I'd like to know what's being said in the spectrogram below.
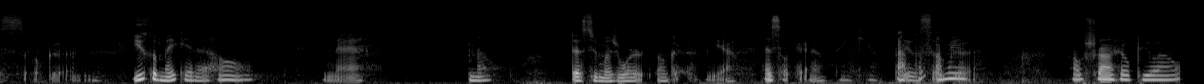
So good. You could make it at home. Nah. No, that's too much work. Okay, Yeah. that's okay. No, thank you. I- It was so I mean- good. I was trying to help you out.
